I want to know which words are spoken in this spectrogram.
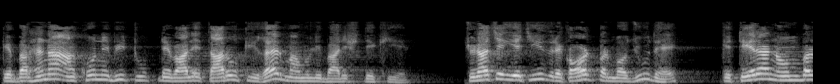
کہ برہنا آنکھوں نے بھی ٹوٹنے والے تاروں کی غیر معمولی بارش دیکھی ہے۔ چنانچہ یہ چیز ریکارڈ پر موجود ہے کہ تیرہ نومبر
